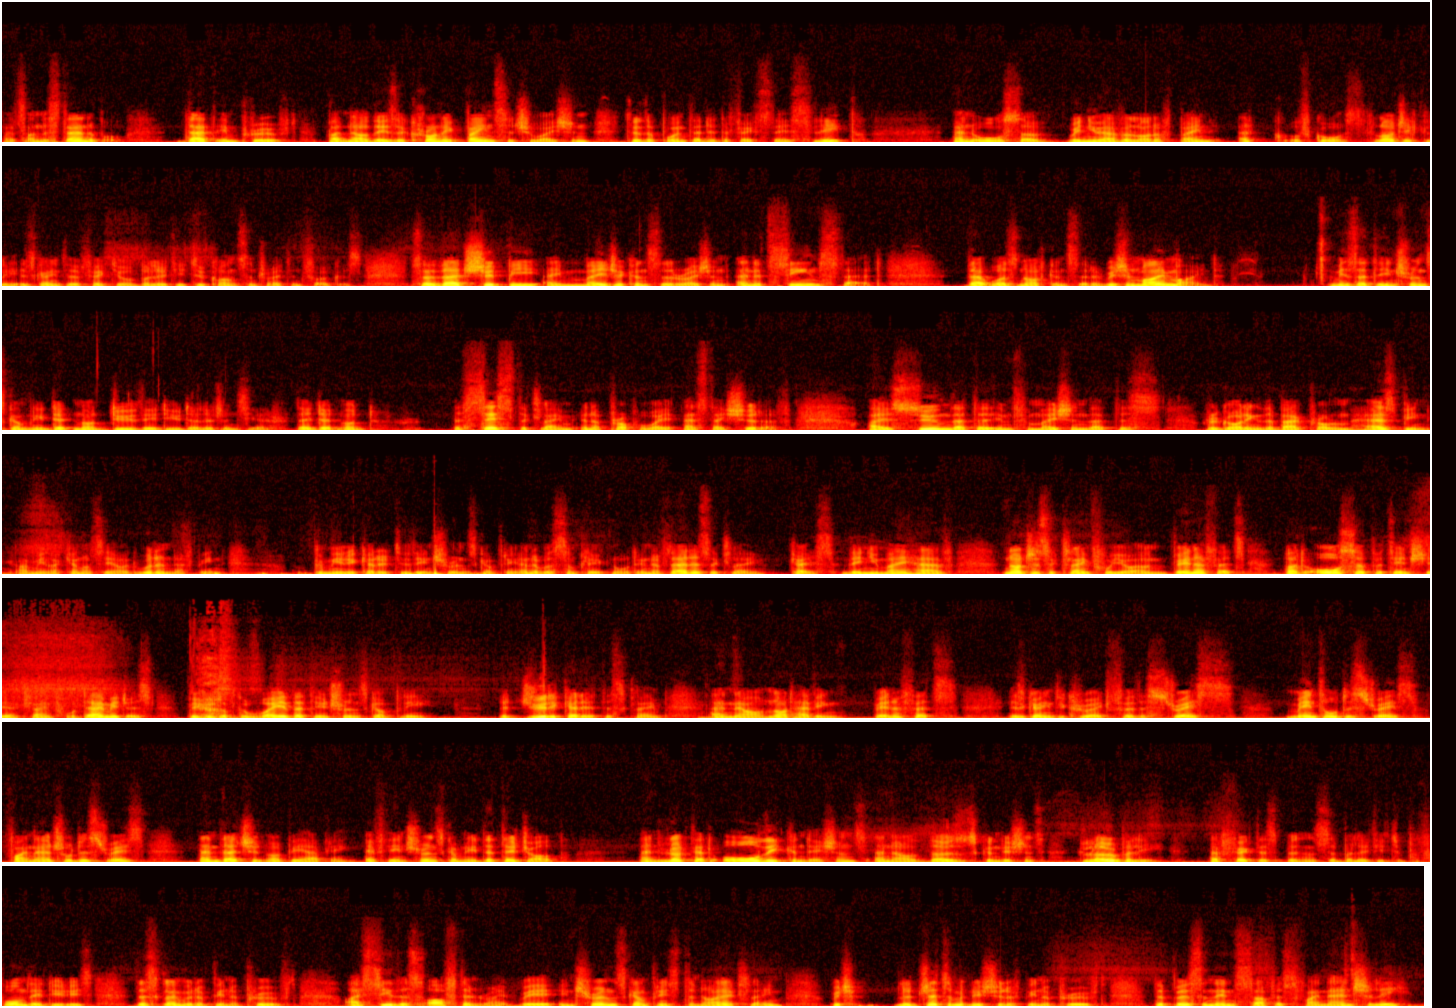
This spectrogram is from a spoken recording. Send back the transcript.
That's understandable. That improved. But now there's a chronic pain situation to the point that it affects their sleep, and also, when you have a lot of pain, of course, logically, it's going to affect your ability to concentrate and focus. So that should be a major consideration, and it seems that that was not considered, which in my mind means that the insurance company did not do their due diligence here. They did not assess the claim in a proper way as they should have. I assume that the information that this regarding the back problem has been, I mean, I cannot say how it wouldn't have been, communicated to the insurance company and it was simply ignored. And if that is the claim case, then you may have not just a claim for your own benefits, but also potentially a claim for damages because of the way that the insurance company adjudicated this claim mm-hmm. and now not having benefits is going to create further stress, mental distress, financial distress, and that should not be happening. If the insurance company did their job and looked at all the conditions and now those conditions globally affect this person's ability to perform their duties, this claim would have been approved. I see this often, right, where insurance companies deny a claim which legitimately should have been approved. The person then suffers financially.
